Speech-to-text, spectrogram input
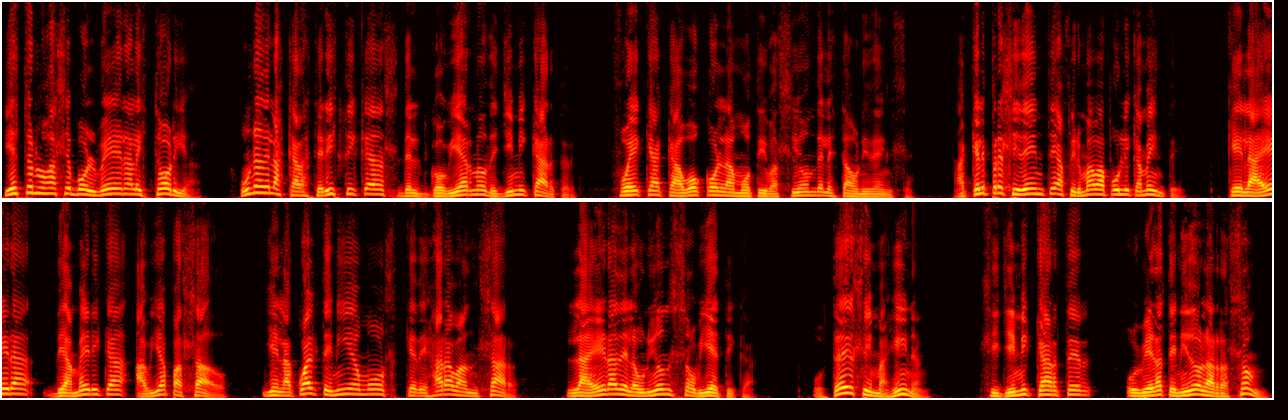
Y esto nos hace volver a la historia. Una de las características del gobierno de Jimmy Carter fue que acabó con la motivación del estadounidense. Aquel presidente afirmaba públicamente que la era de América había pasado y en la cual teníamos que dejar avanzar la era de la Unión Soviética. Ustedes se imaginan si Jimmy Carter hubiera tenido la razón.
